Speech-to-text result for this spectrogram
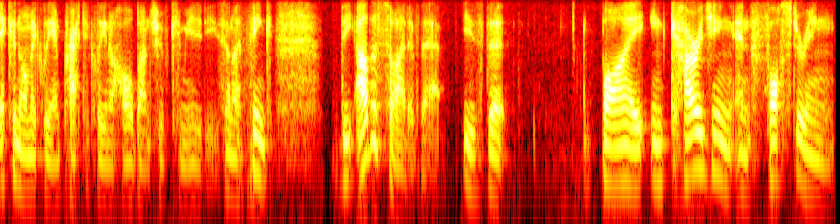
economically and practically in a whole bunch of communities. And I think the other side of that is that by encouraging and fostering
